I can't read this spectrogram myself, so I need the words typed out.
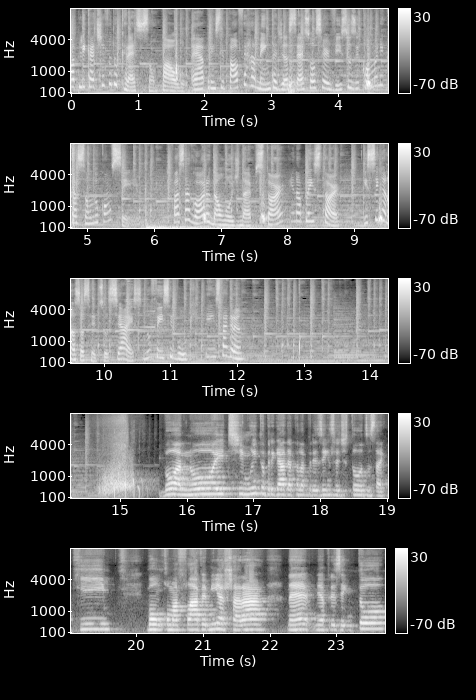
aplicativo do Cresce São Paulo é a principal ferramenta de acesso aos serviços e comunicação do Conselho. Faça agora o download na App Store e na Play Store. E siga nossas redes sociais no Facebook e Instagram. Boa noite, muito obrigada pela presença de todos aqui. Bom, como a Flávia minha xará, né, me apresentou,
